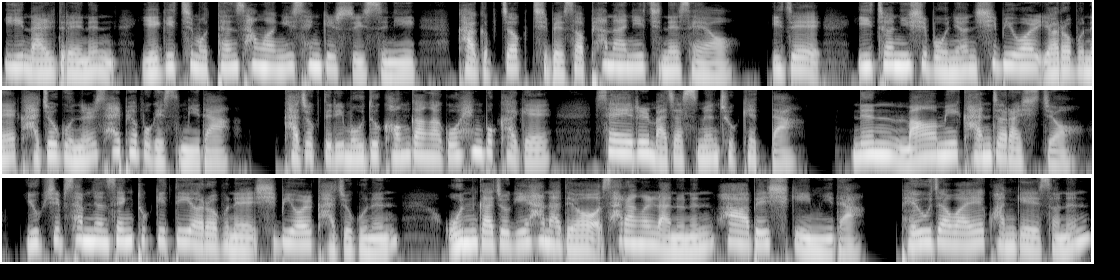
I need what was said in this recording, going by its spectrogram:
이 날들에는 예기치 못한 상황이 생길 수 있으니 가급적 집에서 편안히 지내세요. 이제 2025년 12월 여러분의 가족운을 살펴보겠습니다. 가족들이 모두 건강하고 행복하게 새해를 맞았으면 좋겠다. 는 마음이 간절하시죠. 63년생 토끼띠 여러분의 12월 가족운은 온 가족이 하나 되어 사랑을 나누는 화합의 시기입니다. 배우자와의 관계에서는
